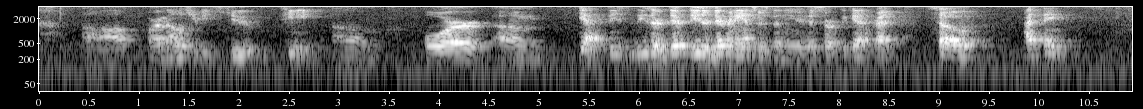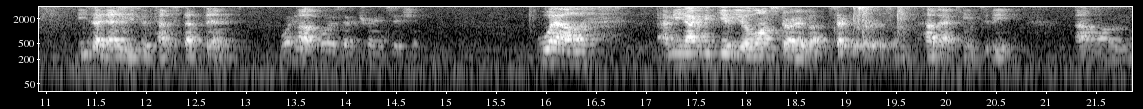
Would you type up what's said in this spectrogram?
uh, or I'm LGBTQT, um, or um, yeah, these, these, are these are different answers than you historically get, right? So I think these identities have kind of stepped in. What Uh, has caused that transition? well, I mean, I could give you a long story about secularism, how that came to be, um,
